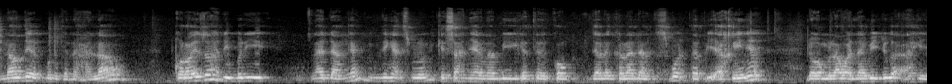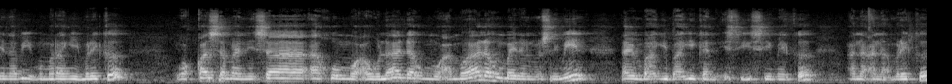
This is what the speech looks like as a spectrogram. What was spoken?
Nadir pun kena halau. Quraizah diberi ladang kan? Ingat sebelum ni kisahnya yang Nabi kata jalan ke ladang tersebut Tapi akhirnya Mereka melawan Nabi juga. Akhirnya Nabi memerangi mereka. Wa qasama nisa'ahum wa awladahum wa amwalahum bainal muslimin. Nabi bahagi-bahagikan isteri-isteri mereka Anak-anak mereka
